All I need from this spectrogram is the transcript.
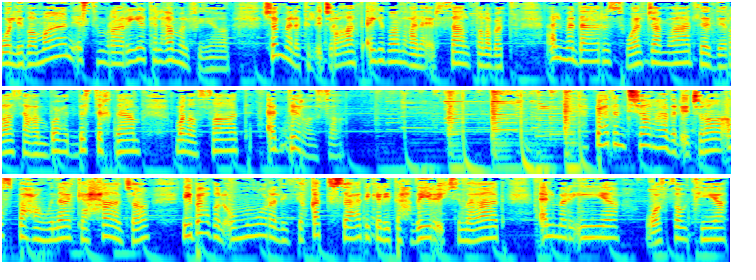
ولضمان استمرارية العمل فيها. شملت الإجراءات أيضا على إرسال طلبة المدارس والجامعات للدراسة عن بعد باستخدام منصات الدراسة. بعد انتشار هذا الإجراء أصبح هناك حاجة لبعض الأمور التي قد تساعدك لتحضير اجتماعات المرئية والصوتية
